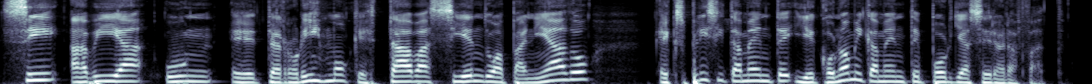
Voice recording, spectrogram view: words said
sí había un eh, terrorismo que estaba siendo apañado explícitamente y económicamente por Yasser Arafat.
